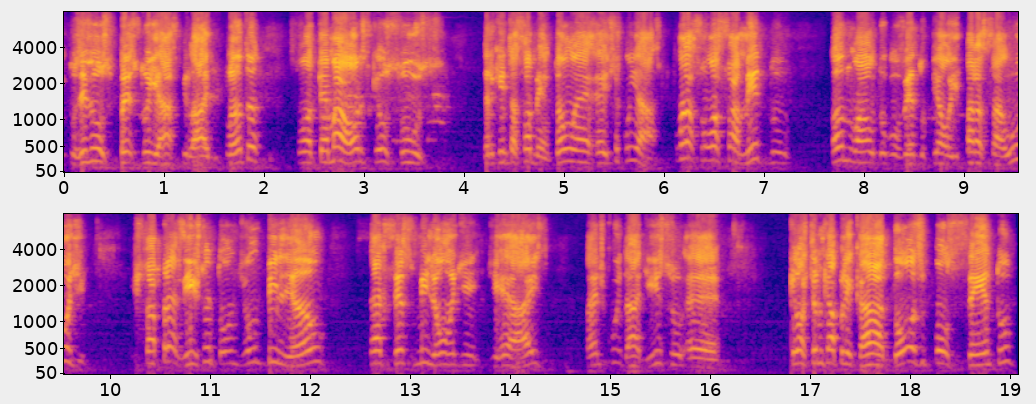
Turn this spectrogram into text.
Inclusive, os preços do IASP lá de planta são até maiores que o SUS, pelo que a gente está sabendo. Então, é, é isso é com o IASP. Com relação ao orçamento do, anual do governo do Piauí para a saúde, está previsto em torno de 1 bilhão 700 milhões de, de reais para a gente cuidar disso. É, que nós temos que aplicar 12%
